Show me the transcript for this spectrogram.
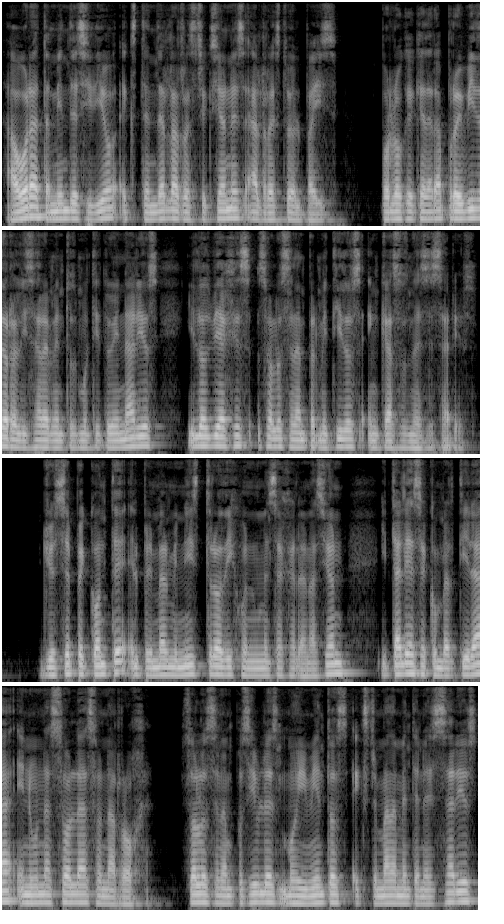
Ahora también decidió extender las restricciones al resto del país, por lo que quedará prohibido realizar eventos multitudinarios y los viajes solo serán permitidos en casos necesarios. Giuseppe Conte, el primer ministro, dijo en un mensaje a la nación, Italia se convertirá en una sola zona roja. Solo serán posibles movimientos extremadamente necesarios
